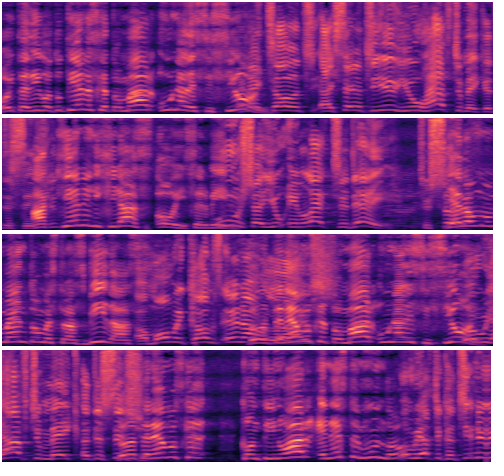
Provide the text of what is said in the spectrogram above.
Hoy te digo, tú tienes que tomar una And I decisión. tell it to- I say it to you, you have to make a decision. ¿A quién elegirás hoy servir? Who shall you elect today to serve? Llega un momento en nuestras vidas A moment comes in our donde tenemos lives que tomar una where decisión, we have to make a donde decision. tenemos que continuar en este mundo Where we have to continue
